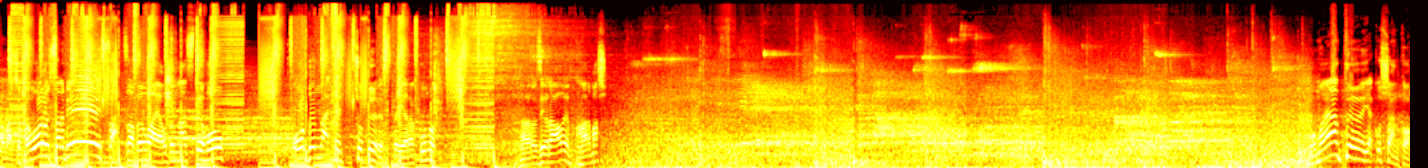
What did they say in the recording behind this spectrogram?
Подача праворуч. Сарбій. Забиває 11 гол. 11-4 стає рахунок. Розіграли. Гармаш. Момент е, Якушенко.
